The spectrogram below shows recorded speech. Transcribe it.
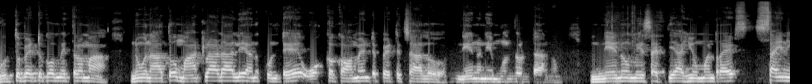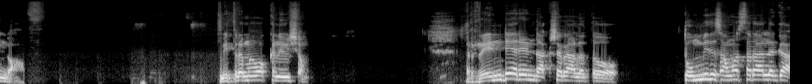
గుర్తుపెట్టుకో మిత్రమా నువ్వు నాతో మాట్లాడాలి అనుకుంటే ఒక్క కామెంట్ పెట్టి చాలు నేను నీ ముందుంటాను. నేను మీ Satya human rights signing off. మిత్రమా ఒక్క నిమిషం. రెండే రెండు అక్షరాలతో తొమ్మిది సంవత్సరాలుగా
